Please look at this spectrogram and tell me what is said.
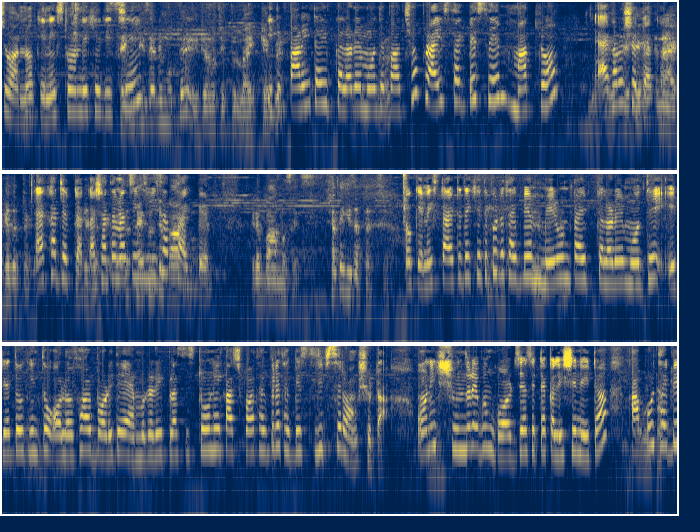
চুয়ান্ন। ওকে নেক্সট ওয়ান দেখিয়ে দিচ্ছি। সেম ডিজাইনের মধ্যে এটা হচ্ছে একটু লাইট এটা পানি টাইপ কালারের মধ্যে পাচ্ছ। প্রাইস থাকবে সেম মাত্র এগারোশো টাকা। না 1000 টাকা। এক হাজার টাকা 1000 সাথে ম্যাচিং হিসাব থাকবে। এটা 52 সাইজ সাথে হিজাব থাকছে। ওকে নেক্সট আইটা দেখিয়ে দেবো এটা থাকবে মেরুন টাইপ কালারের মধ্যে। এটাতেও কিন্তু অল ওভার বডিতে এমব্রয়ডারি প্লাস স্টোনে কাজ করা থাকবে এটা থাকবে স্লিপসের অংশটা। অনেক সুন্দর এবং গর্জিয়াস একটা কালেকশন এটা কাপড় থাকবে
